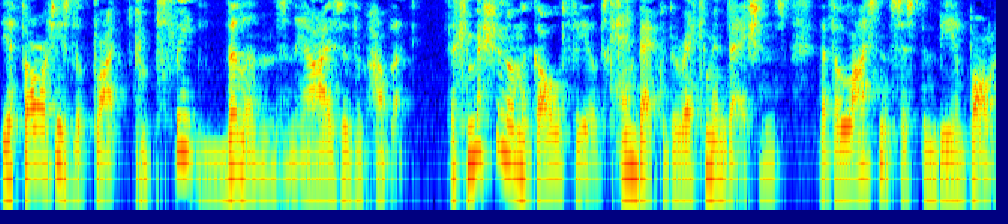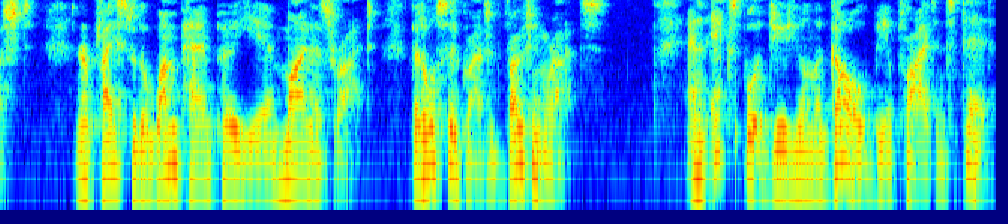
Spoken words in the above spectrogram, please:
The authorities looked like complete villains in the eyes of the public. The Commission on the Goldfields came back with the recommendations that the licence system be abolished and replaced with a one pound per year miner's right that also granted voting rights, and an export duty on the gold be applied instead.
